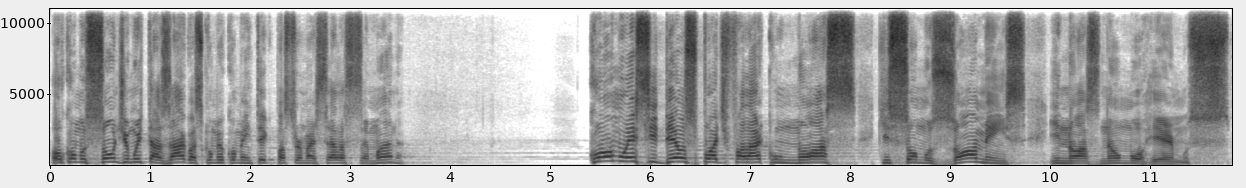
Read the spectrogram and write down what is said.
ou como som de muitas águas, como eu comentei com o pastor Marcelo essa semana. Como esse Deus pode falar com nós que somos homens e nós não morrermos?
